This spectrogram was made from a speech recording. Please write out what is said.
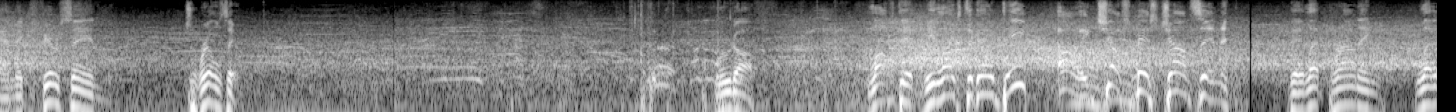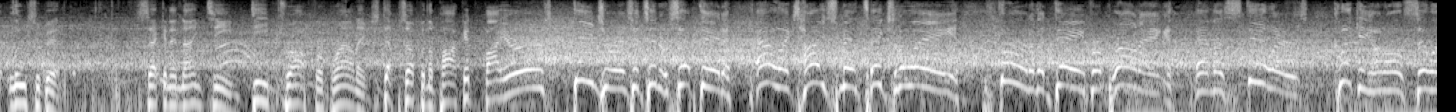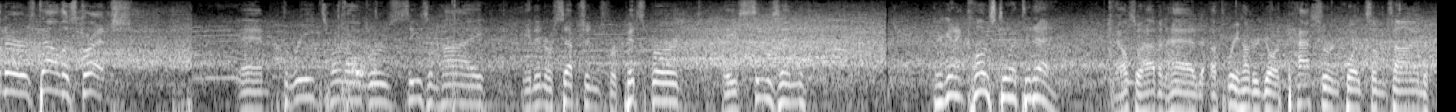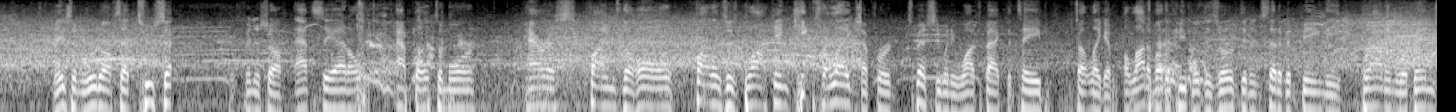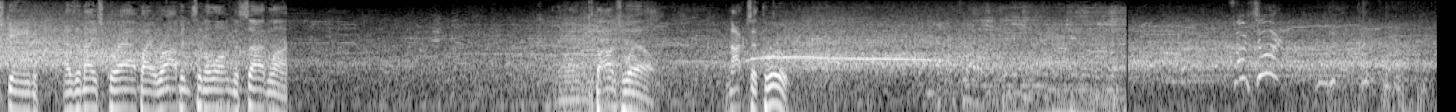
And McPherson drills it. Rudolph lofted. He likes to go deep. Oh, he just missed Johnson. They let Browning let it loose a bit. Second and 19. Deep drop for Browning. Steps up in the pocket. Fires. Dangerous. It's intercepted. Alex Highsmith takes it away. Third of the day for Browning. And the Steelers clicking on all cylinders down the stretch. And three turnovers, season high in interceptions for Pittsburgh. A season. They're getting close to it today. They also haven't had a 300-yard passer in quite some time. Mason Rudolph's at two. They finish off at Seattle, at Baltimore. Harris finds the hole, follows his blocking, keeps the legs. Effort, especially when you watch back the tape, felt like a, a, lot of other people deserved it instead of it being the Browning revenge game as a nice grab by Robinson along the sideline. And Boswell knocks it through.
